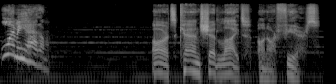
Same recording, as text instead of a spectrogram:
Let me at him! Art can shed light on our fears.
